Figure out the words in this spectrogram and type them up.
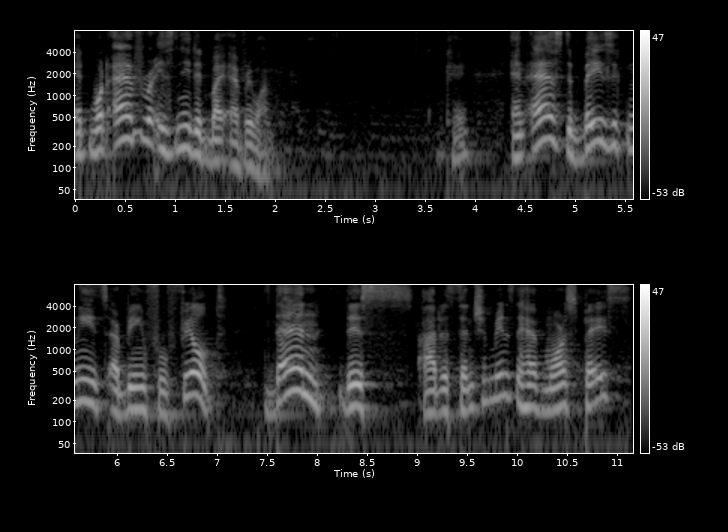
and whatever is needed by everyone. Okay? And as the basic needs are being fulfilled, then these other sentient beings they have more space.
